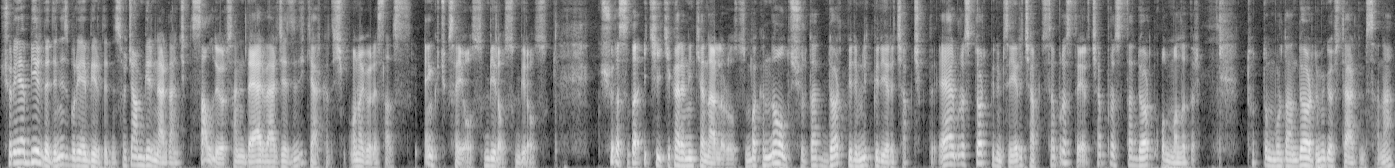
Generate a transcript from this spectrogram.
Şuraya 1 dediniz, buraya 1 dediniz. Hocam 1 nereden çıktı? Sallıyoruz. Hani değer vereceğiz dedik ya arkadaşım. Ona göre salsın. En küçük sayı olsun. 1 olsun, 1 olsun. Şurası da 2 2 karenin kenarları olsun. Bakın ne oldu şurada? 4 birimlik bir yarıçap çıktı. Eğer burası 4 birimse yarıçapçıysa burası da yarıçap, burası da 4 olmalıdır. Tuttum buradan 4'ümü gösterdim sana.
